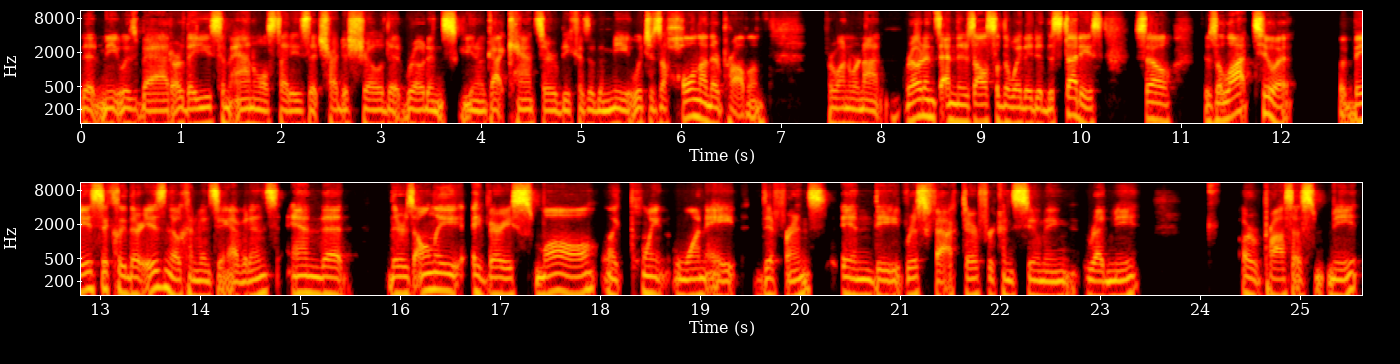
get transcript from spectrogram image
that meat was bad or they used some animal studies that tried to show that rodents you know got cancer because of the meat which is a whole nother problem. For one we're not rodents and there's also the way they did the studies. So there's a lot to it but basically there is no convincing evidence and that there's only a very small like 0.18 difference in the risk factor for consuming red meat or processed meat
